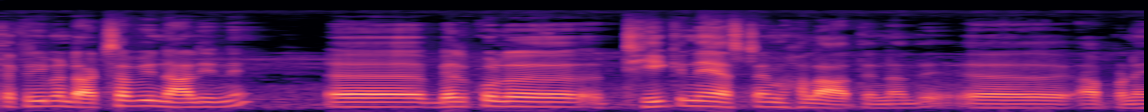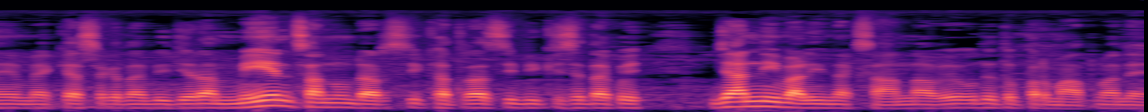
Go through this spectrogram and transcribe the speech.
ਤਕਰੀਬਨ ਡਾਕਟਰ ਸਾਹਿਬ ਵੀ ਨਾਲ ਹੀ ਨੇ ਬਿਲਕੁਲ ਠੀਕ ਨੇ ਇਸ ਟਾਈਮ ਹਾਲਾਤ ਇਹਨਾਂ ਦੇ। ਆਪਣੇ ਮੈਂ ਕਹਿ ਸਕਦਾ ਵੀ ਜਿਹੜਾ ਮੇਨ ਸਾਨੂੰ ਡਰ ਸੀ ਖਤਰਾ ਸੀ ਵੀ ਕਿਸੇ ਦਾ ਕੋਈ ਜਾਨੀ ਵਾਲੀ ਨੁਕਸਾਨ ਨਾ ਹੋਵੇ ਉਹਦੇ ਤੋਂ ਪਰਮਾਤਮਾ ਨੇ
